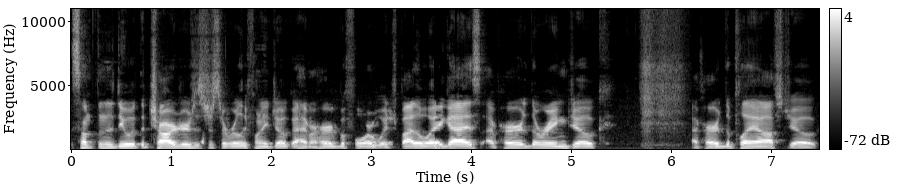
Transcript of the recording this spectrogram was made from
something to do with the Chargers. It's just a really funny joke I haven't heard before. Which, by the way, guys, I've heard the ring joke, I've heard the playoffs joke,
